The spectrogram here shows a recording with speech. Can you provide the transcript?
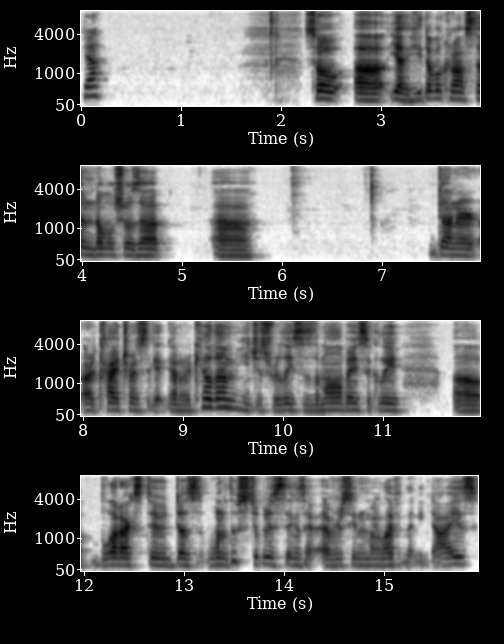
Yeah. So, uh, yeah, he double crossed them. Noble shows up. Uh, Gunner or Kai tries to get Gunner to kill them. He just releases them all basically. Uh, Blood Axe dude does one of the stupidest things I've ever seen in my life, and then he dies.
